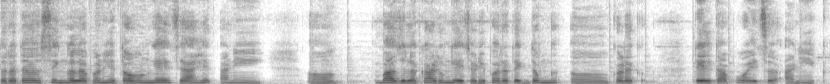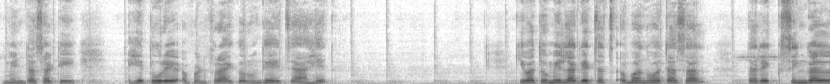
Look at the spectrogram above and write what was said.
तर आता सिंगल आपण हे तळून घ्यायचे आहेत आणि बाजूला काढून घ्यायचं आणि परत एकदम कडक तेल तापवायचं. आणि एक मिनटासाठी हे तुरे आपण फ्राय करून घ्यायचे आहेत. किंवा तुम्ही लगेचच बनवत असाल तर एक सिंगल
